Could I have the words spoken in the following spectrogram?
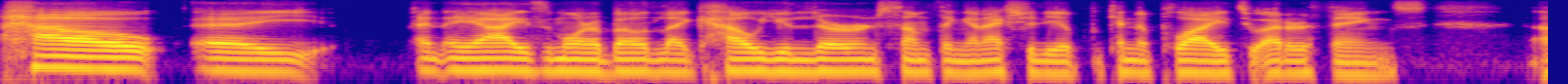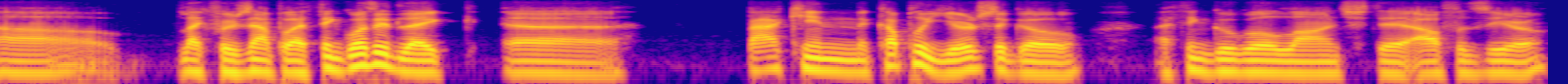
how a an AI is more about like how you learn something and actually can apply to other things. Uh, like for example, I think was it like uh, back in a couple of years ago, I think Google launched the AlphaZero,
